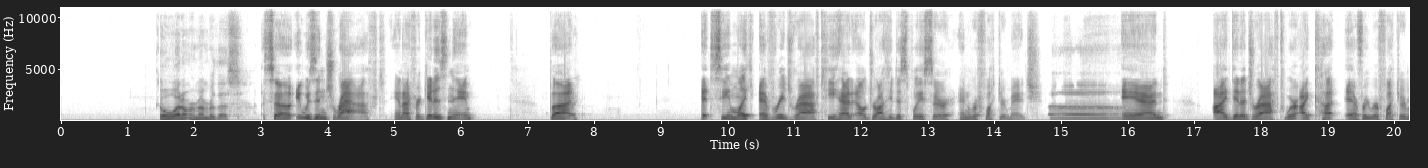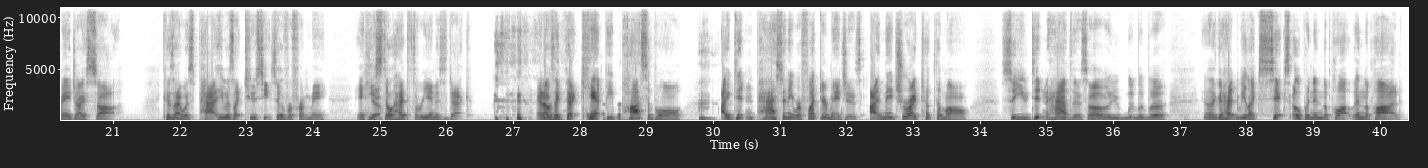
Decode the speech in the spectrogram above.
Oh, I don't remember this. So it was in draft, and I forget his name, but Okay. it seemed like every draft he had Eldrazi Displacer and Reflector Mage. Uh, And I did a draft where I cut every Reflector Mage I saw because I was pat. He was like two seats over from me, and he Yeah. still had three in his deck. And I was like, that can't be possible. I didn't pass any Reflector Mages. I made sure I took them all so you didn't have this. Oh, you blah, blah, blah. And like there had to be like six open in the pod in the pod,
